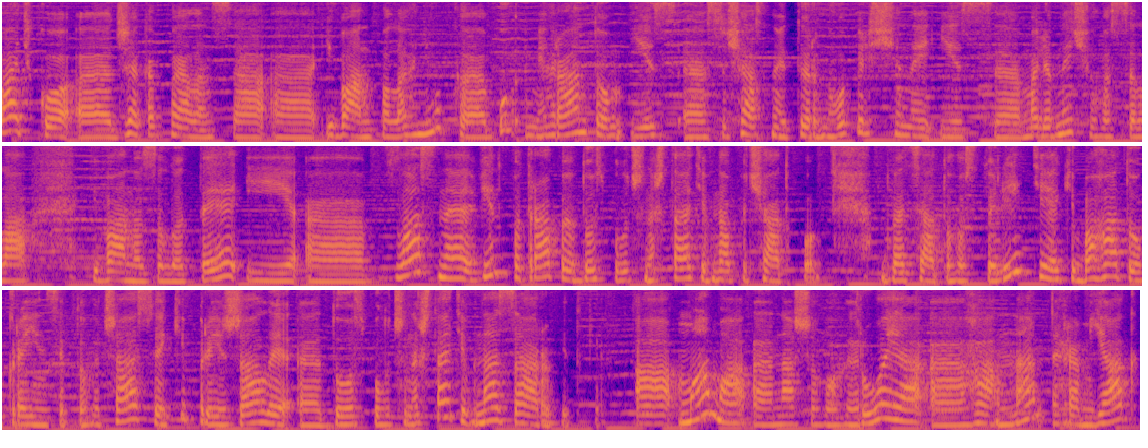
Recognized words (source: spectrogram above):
Батько е, Джека Пеленса е, Іван Палагнюк е, був емігрантом із сучасної Тернопільщини, із мальовничого села Івано Золоте. І власне він потрапив до Сполучених Штатів на початку ХХ століття, як і багато українців того часу, які приїжджали до Сполучених Штатів на заробітки. А мама е, нашого героя е, Ганна Грам'як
